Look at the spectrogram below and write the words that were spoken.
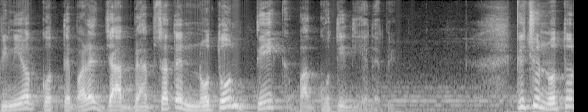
বিনিয়োগ করতে পারে, যা ব্যবসাতে নতুন দিক বা গতি দিয়ে দেবে। কিছু নতুন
